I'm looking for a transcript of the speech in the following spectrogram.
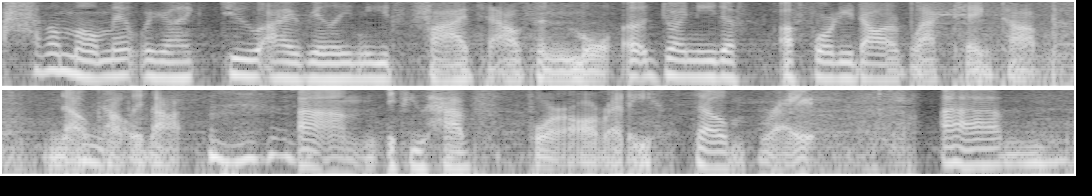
Have a moment where you're like, do I really need 5,000 more? Uh, do I need a, a $40 black tank top? No, probably not. um, if you have four already. So, right. Um,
